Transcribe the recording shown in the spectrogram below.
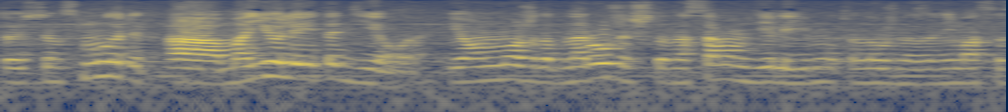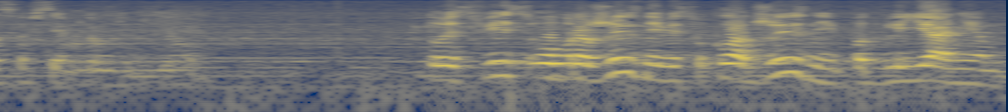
То есть он смотрит, а мое ли это дело? И он может обнаружить, что на самом деле ему-то нужно заниматься совсем другим делом. То есть весь образ жизни, весь уклад жизни под влиянием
